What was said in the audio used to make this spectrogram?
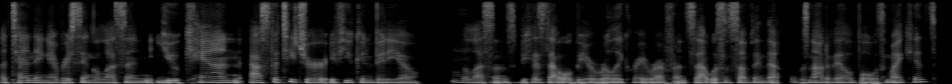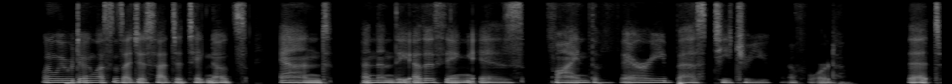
attending every single lesson, you can ask the teacher if you can video the Mhm. lessons because that will be a really great reference. That wasn't something that was not available with my kids when we were doing lessons. I just had to take notes. And and then the other thing is find the very best teacher you can afford. That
